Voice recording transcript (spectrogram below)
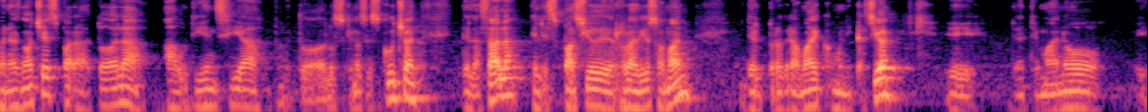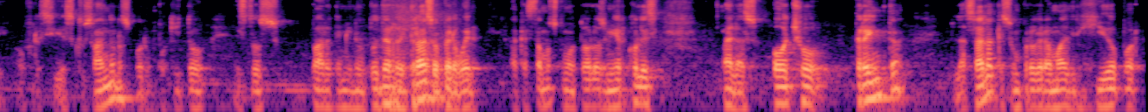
Buenas noches para toda la audiencia, para todos los que nos escuchan de la sala, el espacio de Radio Samán, del programa de comunicación. Eh, de antemano eh, ofrecí excusándonos por un poquito estos par de minutos de retraso, pero bueno, acá estamos como todos los miércoles a las 8.30, la sala, que es un programa dirigido por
